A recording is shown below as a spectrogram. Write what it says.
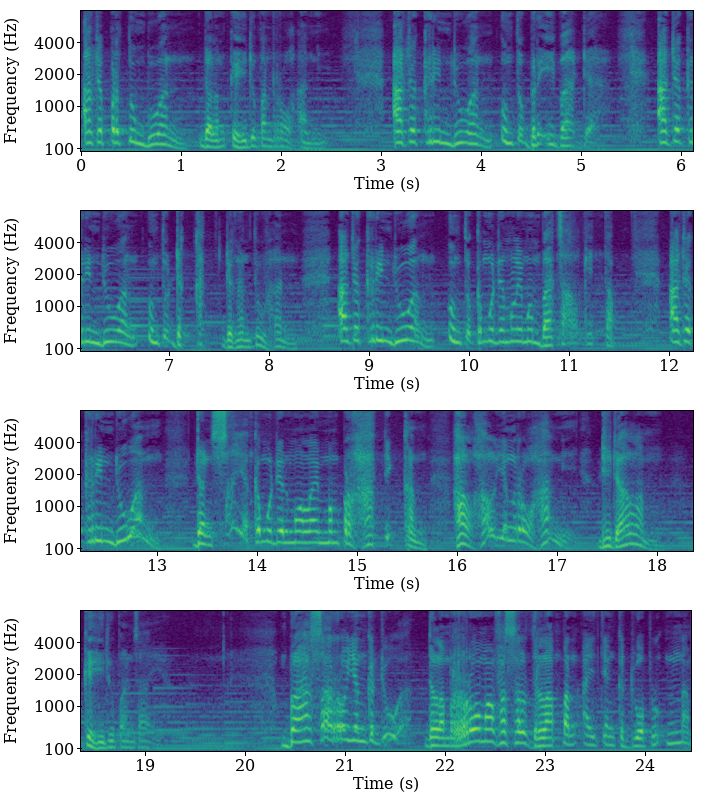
ada pertumbuhan dalam kehidupan rohani. Ada kerinduan untuk beribadah. Ada kerinduan untuk dekat dengan Tuhan. Ada kerinduan untuk kemudian mulai membaca Alkitab. Ada kerinduan dan saya kemudian mulai memperhatikan hal-hal yang rohani di dalam kehidupan saya. Bahasa roh yang kedua dalam Roma pasal 8 ayat yang ke-26.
